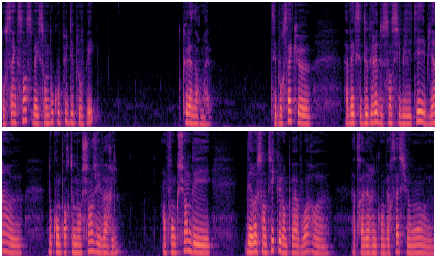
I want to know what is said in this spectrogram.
nos cinq sens, ben, ils sont beaucoup plus développés la normale. C'est pour ça que, avec ces degrés de sensibilité, eh bien, euh, nos comportements changent et varient en fonction des, ressentis que l'on peut avoir euh, à travers une conversation, euh,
